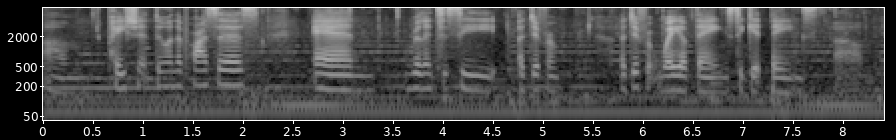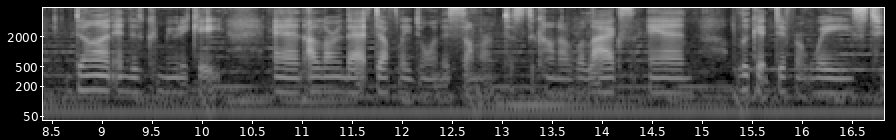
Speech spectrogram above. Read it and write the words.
um, patient during the process and willing to see a different a different way of things to get things um, done and to communicate. And i learned that definitely during this summer just to kind of relax and look at different ways to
